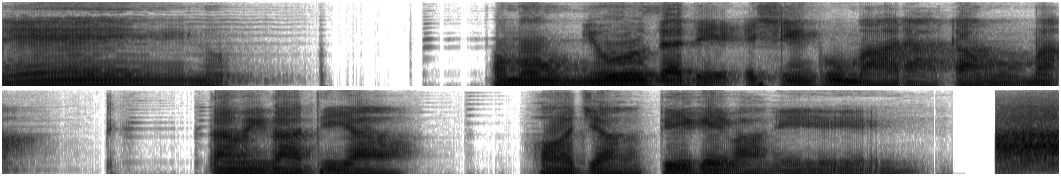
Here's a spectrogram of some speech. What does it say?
နဲ့လို့ဘုံဘုံမျိုးသက်တဲ့အရှင်ကုမာရတောင်မှတန်ဝေကတရား ဟောကြားပေးခဲ့ပါတယ်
